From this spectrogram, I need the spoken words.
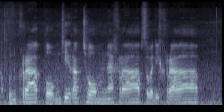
ขอบคุณครับผมที่รับชมนะครับ สวัสดีครับ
